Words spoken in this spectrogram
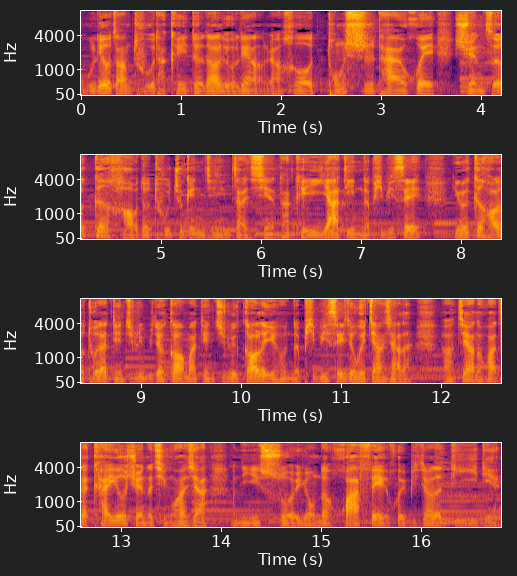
五六张图它可以得到流量，然后同时它还会选择更好的图去给你进行展现，它可以压低你的 PPC，因为更好的图它点击率比较高嘛，点击率高了以后，你的 PPC 就会降下来啊。这样的话，在开优选的情况下，你所用的花费会比较的低一点。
